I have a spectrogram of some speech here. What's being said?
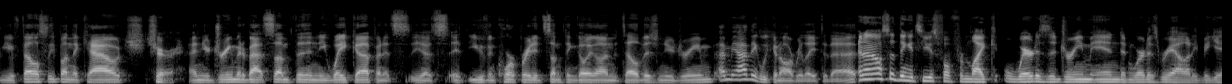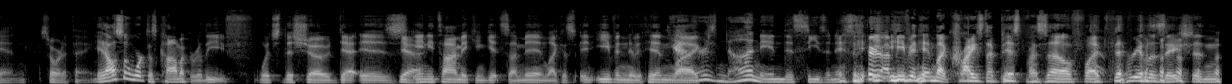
you fell asleep on the couch Sure. and you're dreaming about something and you wake up and it's you know it's, it, you've incorporated something going on in the television in your dream. I mean, I think we can all relate to that. And I also think it's useful from like where does the dream end and where does reality begin, sort of thing. It also worked as comic relief, which this show de- is. Yeah. Anytime it can get some in, like even with him, yeah, like there's none in this season, is there? I mean, even him, like Christ, I pissed myself. Like the realization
